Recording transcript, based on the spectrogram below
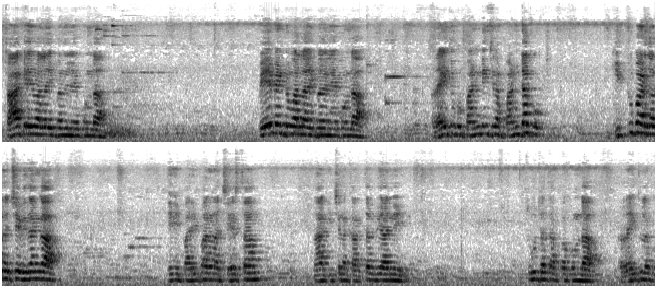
స్టాకేజ్ వల్ల ఇబ్బంది లేకుండా పేమెంట్ వల్ల ఇబ్బంది లేకుండా రైతుకు పండించిన పంటకు గిట్టుబాటు ధర వచ్చే విధంగా దీని పరిపాలన చేస్తాం. నాకు ఇచ్చిన కర్తవ్యాన్ని చూత తప్పకుండా రైతులకు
